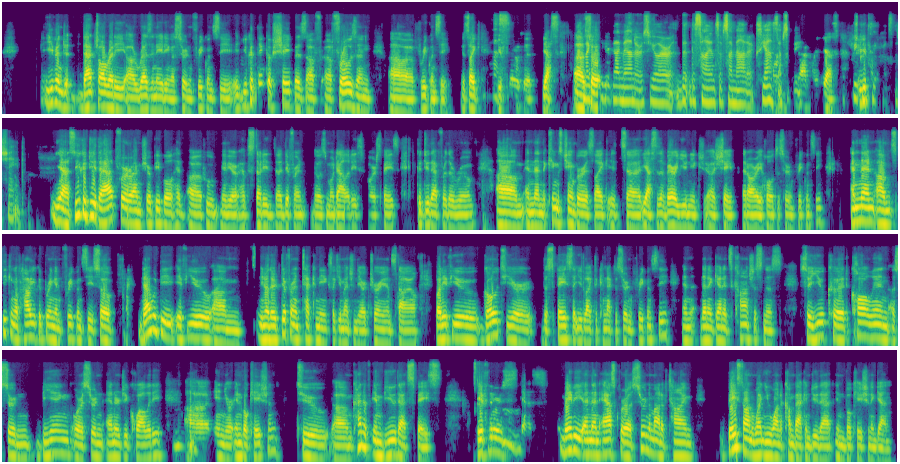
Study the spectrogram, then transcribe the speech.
even that's already uh, resonating a certain frequency. It, you could think of shape as a, a frozen uh, frequency. It's like yes. you froze it. Yes. Uh, like so, Peter Guy Manners, your the, the science of cymatics. Yes, absolutely. Exactly. Yes. Frequency so you, the shape. Yeah, so you could do that for I'm sure people had uh, who maybe are, have studied the different those modalities for space could do that for the room, um, and then the king's chamber is like it's uh, yes, it's a very unique uh, shape that already holds a certain frequency. And then um, speaking of how you could bring in frequency, so that would be if you um, you know, there are different techniques, like you mentioned, the Arcturian style. But if you go to your the space that you'd like to connect a certain frequency, and then again, it's consciousness. So you could call in a certain being or a certain energy quality mm-hmm. uh, in your invocation to um, kind of imbue that space. If there's mm. yes, maybe, and then ask for a certain amount of time based on when you want to come back and do that invocation again.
